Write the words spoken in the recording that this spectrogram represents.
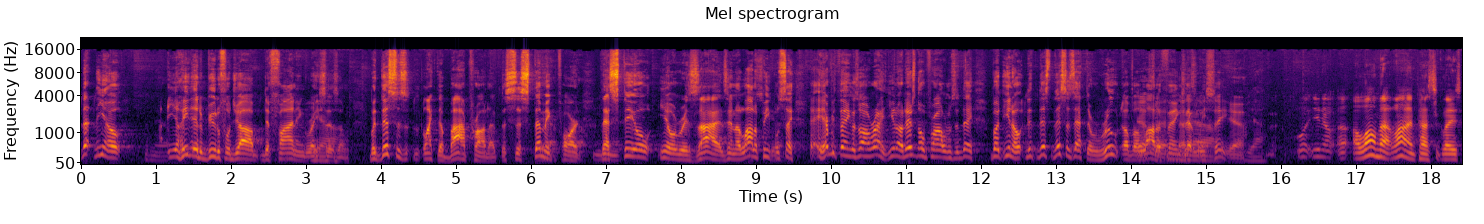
that, you know, you know, he did a beautiful job defining racism. But this is like the byproduct, the systemic part that still, you know, resides. And a lot of people say, "Hey, everything is all right. You know, there's no problems today." But you know, th- this this is at the root of a That's lot of things That's that we see. Yeah. Yeah. Well, you know, uh, along that line, Pastor Glaze,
